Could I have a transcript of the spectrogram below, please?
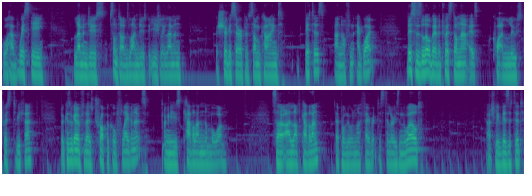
will have whiskey, lemon juice, sometimes lime juice, but usually lemon, a sugar syrup of some kind, bitters, and often egg white. This is a little bit of a twist on that. It's quite a loose twist to be fair. Because we're going for those tropical flavor notes, I'm going to use Kavalan number one. So I love Kavalan. They're probably one of my favorite distilleries in the world. I actually visited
